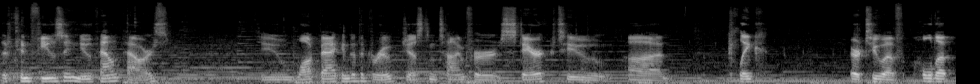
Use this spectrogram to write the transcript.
the confusing newfound powers, you walk back into the group just in time for Sterk to uh, clink, or to have hold up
